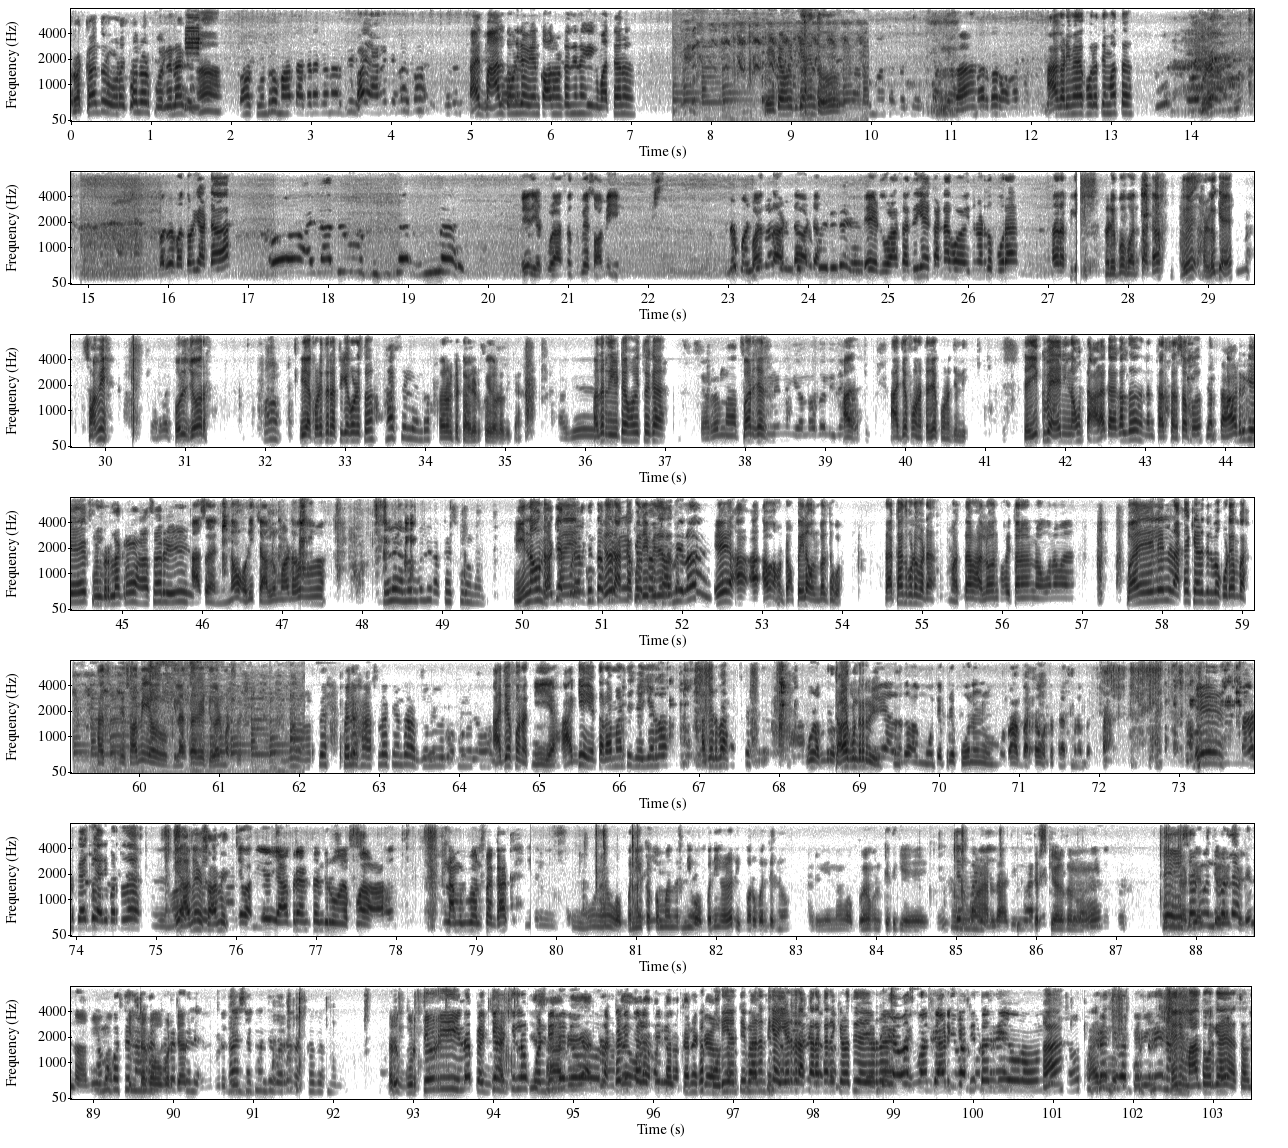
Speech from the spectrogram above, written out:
ರೊಕ್ಕ ಅಂದ್ರೆ ಓಡಕ ನೋಡ್ ಫೋನಿನಾಗ. ಹಾ. ಬಾ ಕುಂದ್ರು ಮಾತಾಡಕ ನೋಡ್ತಿ ಬಾ ಯಾರ್ಯಾಕಿರ್ಲ ಬಾ. ಆಯ್ತ್ ಮಾಲ್ ತಗೊಂಡಿದ್ದೇವೆ ಏನ್ ಕಾಲ್ ಹೊಂಟದ ನಿನಗೆ ಈಗ ಮತ್ತೇನು? ಏಟ ಹೋಯ್ತಿಗೆ ನಿಂದು ಹಾ? ಆ? ಗಾಡಿ ಮ್ಯಾಗ ಹೋಲತ್ತಿ ಮತ್ತ? ಬರ್ಬೇ ಬಂದೋಡ್ಗೆ ಅಡ್ಡ? ಏ ಎಟ್ ಗುಳಾಸತ್ ಬೇ ಸ್ವಾಮಿ. ಬಂತ ಅಡ್ಡ ಅಡ್ಡ. ಏ ಎಟ್ ಗುಳಾಸತ್ತಿಗೆ ಕಣ್ಣಾಗ ಇದು ನಡ್ದು ಪೂರಾ. ಅದ್ರ ಅಪ್ಪಿಗೆ. ನೋಡಿಪ್ಪ ಬಂತ ಅಡ್ಡ. ಏ ಹಳ್ಳುಗೆ. ಸ್ವಾಮಿ ಫುಲ್ ಜೋರ್. ಈ ಕೊಡಿತ ರಪ್ಪಿಗೆ ಕೊಡಿತು? ಹಸಿಲ್ಲೇನ್ರ ಅದ್ರೊಳಗೆ ಟಾಯ್ಲೆಟ್ ಕೊಯ್ದೋಡೋದಕ್ಕೆ ಹಾಗೆ. ಅದ್ರದ್ದು ಈಟೆ ಹೋಯ್ತು ಈಗ. ಅಜ್ಜ ಫೋನ್ ಅಜ್ಜ ಫೋನ್ ಜಲ್ದಿ ಇಕ್ಬೆ ನಾವು ತಾಳಕ್ ಆಗಲ್ದು ನನ್ ತರ್ ಸ್ವಲ್ಪ ತಾಡ್ರಿಗೆ ಕುಂಡ್ರಲಕ್ರ ಆಸಾ ನೀನು ಹೊಡಿ ಚಾಲು ಮಾಡು. ನಾನು. ರೊಕ್ಕ-? ಏ ಹೊಂಟ ಪೈಲ ಅವ್ನ್ ಬಲ್ ತಗೋ. ರೊಕ್ಕ ಅಂತ ಕೊಡಬೇಡ ಮತ್ತ ಹಲೋ ಅಂತ ಹೋಯ್ತಾನ ನಾವು ನಮ್ಮ ಬಾ ಇಲ್ಲ ಇಲ್ಲ ರೊಕ್ಕ ಕೇಳ್ತಿಲ್ ಬಾ ಕೊಡಂಬ ಸ್ವಾಮಿ ಗಿಲಾಸ್ದಾಗ ಡಿವೈಡ್ ಮಾಡ್ಸ್ಬೇಕು ಅರ್ಜುನಿಗೆ ಫೋನ್ ಫೋನ್ ನೀ ಹಾಗೆ ತಡ ಮಾಡ್ತಿ ಅಡ್ಡ ಬಾ. ಫೋನ್ ಬರ್ತಾ ಒಟ್ಟು ಕ್ರಾಸ್ ಮಾಡಂಬ ಏ ಮಾಡ್ಬೇಕು ಯಾರಿ ಬರ್ತದ? ಸ್ವಾಮಿ ಸ್ವಾಮಿ. ಯಾವ ಬ್ರ್ಯಾಂಡ್ ತಂದಿರು ಅಪ್ಪ? ನಮಗ್ ಒಂದ್ ಪೆಗ್ ಹಾಕ್. ನೀವು ಒಬ್ಬನಿಗೆ ಕರ್ಕೊಂಬಂದ್ರಿ ನೀವ್ ಒಬ್ಬನೇ ಹೇಳ್ರಿ ಇಬ್ಬರು ಬಂದ್ರಿ ನೀವು. ಅರಿ ನಾವ್ ಒಬ್ಬ ಹೊಂಟಿದ್ಗೆ ಅರ್ಧ ನಿಂದರ್ಸ್ ಕೇಳ್ದನು. ನಾವೇ ನಮಗ್ ಅರೆ ಗುಡ್ತೇವ್ರಿ ಇನ್ನ ಪೆಗ್ಗೆ ಹಾಕಿಲ್ಲ ನಾವ್ ಕೊಂಡಿದ್ದೇವೆ ನೀವು ರೊಕ್ಕನೇ ಕೇಳತ್ತೀರಿ ಕುಡಿ ಅಂತಿ ಬೇಡ ಅಂತ ಎರಡು ರೊಕ್ಕ ರೊಕ್ಕ ಕೇಳ್ತಿದ್ದೆ ಹೇಳ್ದ ಒಂದ್ ಎರಡ್ ತಂದಿ ಹಾ?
